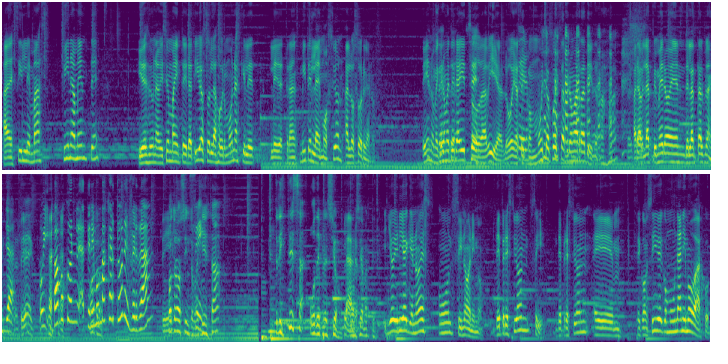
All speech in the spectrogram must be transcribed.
a decirle más finamente y desde una visión más integrativa son las hormonas que le le transmiten la emoción a los órganos. ¿Sí? No me quiero meter ahí Sí. todavía, lo voy a hacer con mucha fuerza, pero más ratito. Ajá. Para hablar primero en delantal blanco. Ya. Oye, vamos con. Tenemos Otro. más cartones, ¿verdad? Sí. Otro síntoma. Sí. Aquí está. Tristeza o depresión, Claro. como decía Martín. Yo diría que no es un sinónimo. Depresión, sí. Depresión eh, se concibe como un ánimo bajo,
